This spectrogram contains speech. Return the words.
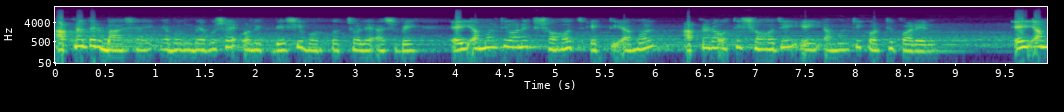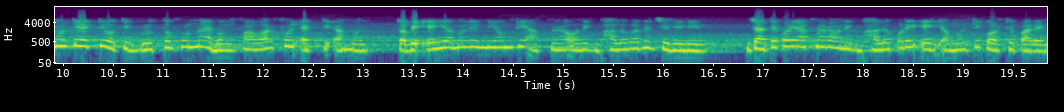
আপনাদের বাসায় এবং ব্যবসায় অনেক বেশি বরকত চলে আসবে। এই আমলটি অনেক সহজ একটি আমল। আপনারা অতি সহজেই এই আমলটি করতে পারেন। এই আমলটি একটি অতি গুরুত্বপূর্ণ এবং পাওয়ারফুল একটি আমল। তবে এই আমলের নিয়মটি আপনারা অনেক ভালোভাবে জেনে নিন। যাতে করে আপনারা অনেক ভালো করে এই আমলটি করতে পারেন।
